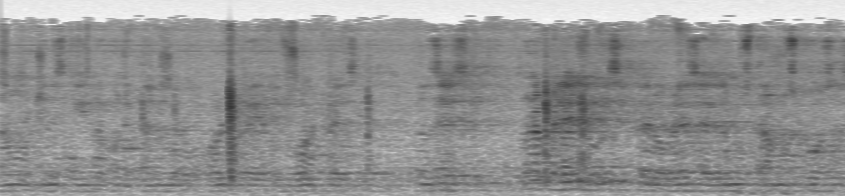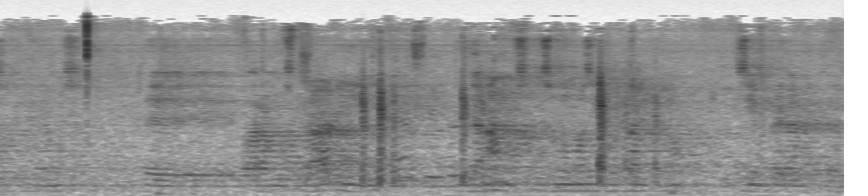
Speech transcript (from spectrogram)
no, tienes que irlo conectando golpe, dos golpes. Entonces, fue una pelea difícil, pero gracias a Dios mostramos cosas que teníamos eh, para mostrar y, ganamos, eso es lo más importante, ¿no? Siempre gana el que gana.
